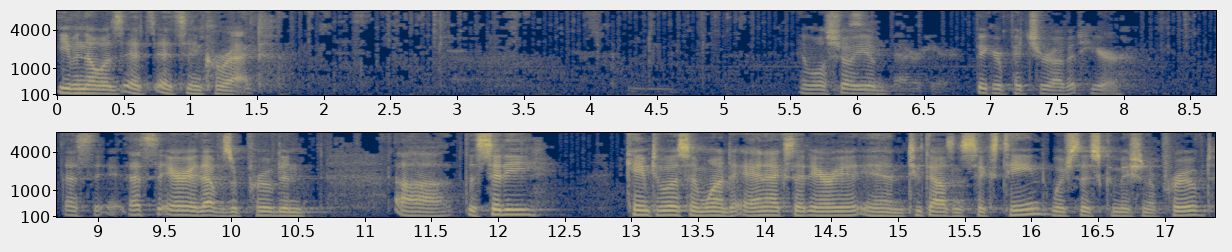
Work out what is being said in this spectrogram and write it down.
even though it's, it's it's incorrect. And we'll show you a bigger picture of it here. That's the, that's the area that was approved in, uh, the city came to us and wanted to annex that area in 2016, which this commission approved.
